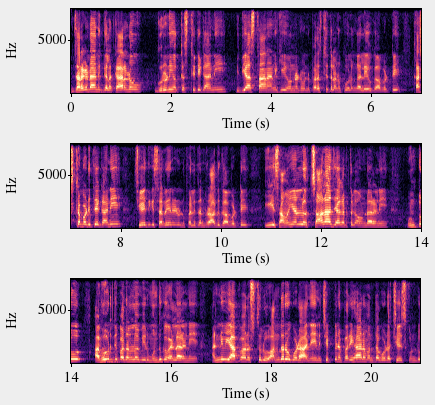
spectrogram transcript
జరగడానికి గల కారణం గురుని యొక్క స్థితి కానీ విద్యాస్థానానికి ఉన్నటువంటి పరిస్థితులు అనుకూలంగా లేవు కాబట్టి కష్టపడితే కానీ చేతికి సరైనటువంటి ఫలితం రాదు కాబట్టి ఈ సమయంలో చాలా జాగ్రత్తగా ఉండాలని ఉంటూ అభివృద్ధి పదంలో మీరు ముందుకు వెళ్ళాలని అన్ని వ్యాపారస్తులు అందరూ కూడా నేను చెప్పిన పరిహారం అంతా కూడా చేసుకుంటూ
